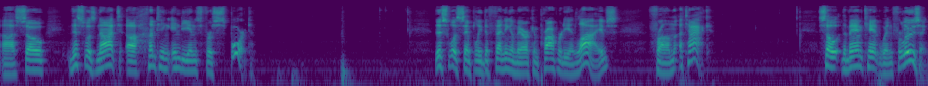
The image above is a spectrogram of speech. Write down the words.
Uh, so this was not uh, hunting Indians for sport. This was simply defending American property and lives from attack. So the man can't win for losing.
